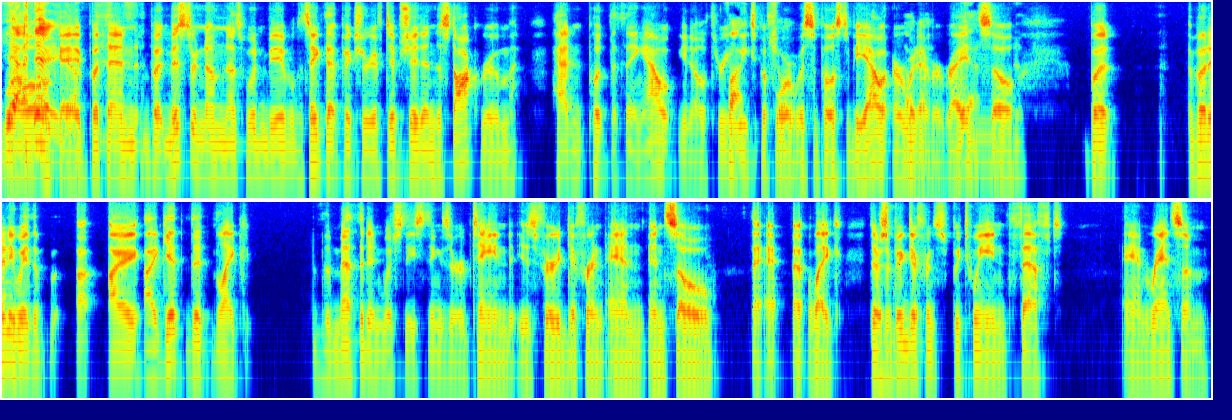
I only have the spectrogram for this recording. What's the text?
yeah, well, there okay, but then, but Mr. Numbnuts wouldn't be able to take that picture if dipshit in the stock room hadn't put the thing out, you know, three Fine, weeks before sure. it was supposed to be out or Okay, whatever, right? yeah. So, Yeah. but, but anyway, the uh, I I get that like the method in which these things are obtained is very different, and and so uh, uh, like there's a big difference between theft and ransom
